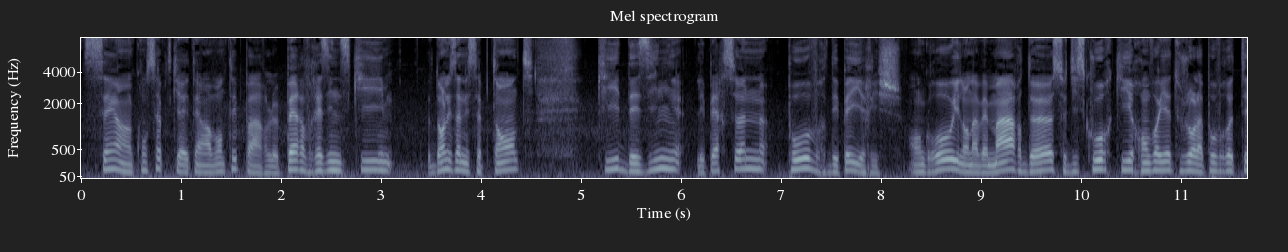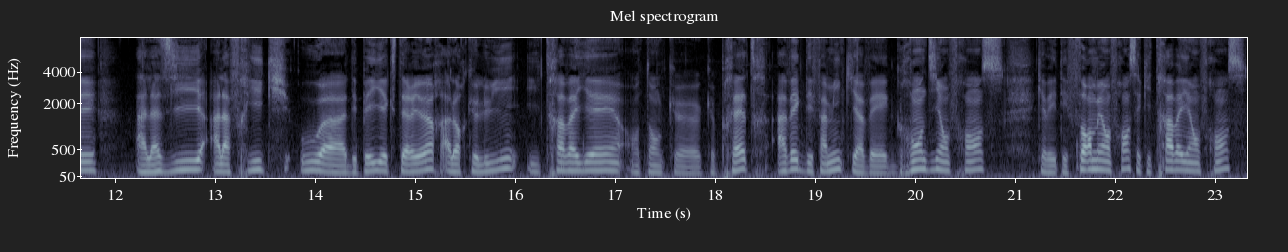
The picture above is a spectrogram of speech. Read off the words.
c'est un concept qui a été inventé par le père Wrezinski dans les années 70 qui désigne les personnes pauvres des pays riches. En gros, il en avait marre de ce discours qui renvoyait toujours la pauvreté à l'Asie, à l'Afrique ou à des pays extérieurs, alors que lui, il travaillait en tant que, prêtre avec des familles qui avaient grandi en France, qui avaient été formées en France et qui travaillaient en France,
